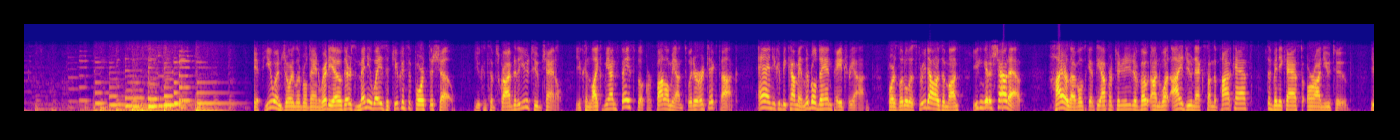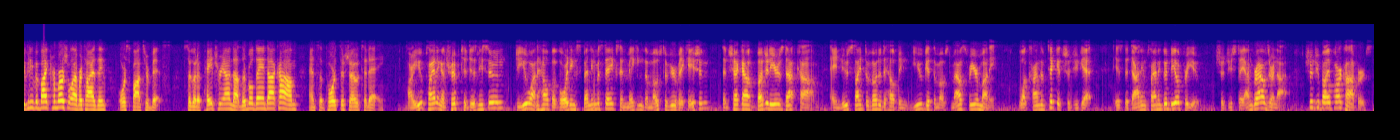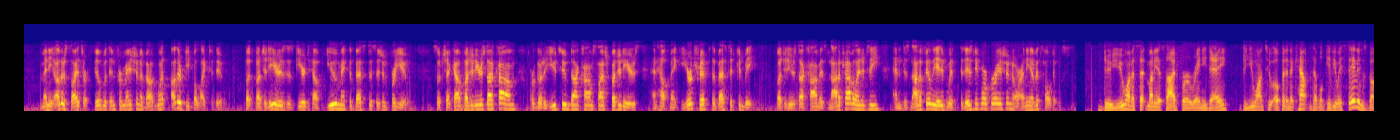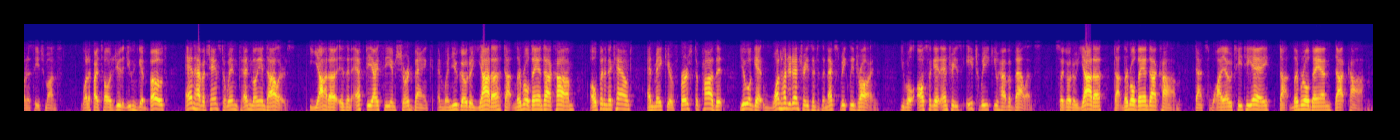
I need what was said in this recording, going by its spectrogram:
If you enjoy Liberal Dan Radio, there's many ways that you can support the show. You can subscribe to the YouTube channel. You can like me on Facebook or follow me on Twitter or TikTok. And you can become a Liberal Dan Patreon. For as little as $3 a month, you can get a shout out. Higher levels get the opportunity to vote on what I do next on the podcast, the minicast, or on YouTube. You can even buy commercial advertising or sponsor bits. So go to patreon.liberaldan.com and support the show today. Are you planning a trip to Disney soon? Do you want help avoiding spending mistakes and making the most of your vacation? Then check out budgeteers.com, a new site devoted to helping you get the most mouse for your money. What kinds of tickets should you get? Is the dining plan a good deal for you? Should you stay on grounds or not? Should you buy park hoppers? Many other sites are filled with information about what other people like to do but Budgeteers is geared to help you make the best decision for you. So check out budgeteers.com or go to youtube.com slash budgeteers and help make your trip the best it can be. Budgeteers.com is not a travel agency and it is not affiliated with the Disney Corporation or any of its holdings. Do you want to set money aside for a rainy day? Do you want to open an account that will give you a savings bonus each month? What if I told you that you can get both and have a chance to win $10 million? Yotta is an FDIC insured bank, and when you go to yotta.liberaldan.com, open an account, and make your first deposit, you will get 100 entries into the next weekly drawing. You will also get entries each week you have a balance. So go to yotta.liberaldan.com. That's Y-O-T-T-A dot liberaldan.com.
